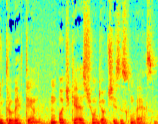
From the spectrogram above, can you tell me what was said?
Introvertendo, um podcast onde autistas conversam.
